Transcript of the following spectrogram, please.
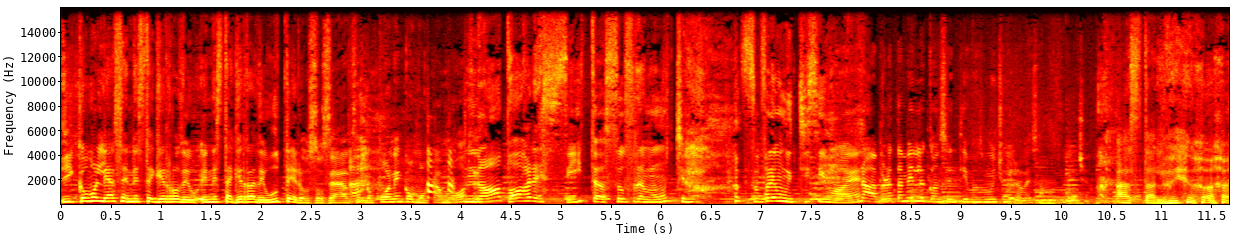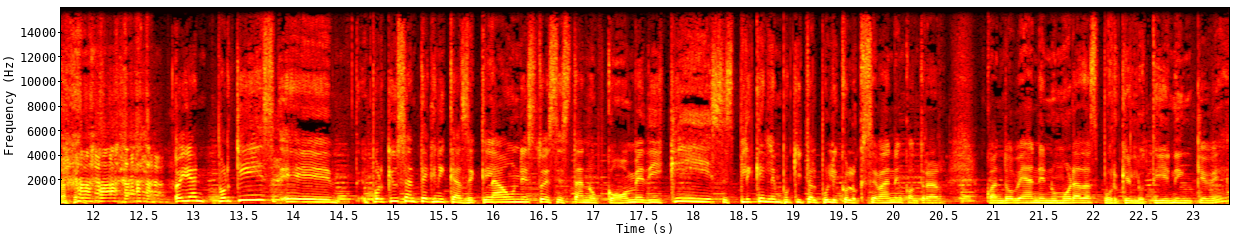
¿Y cómo le hacen este guerro de, en esta guerra de úteros? O sea, se lo ponen como camotes. No, pobrecito, sufre mucho. sufre muchísimo, ¿eh? No, pero también lo consentimos mucho y lo besamos mucho. Hasta luego. Oigan, ¿por qué, es, eh, ¿por qué usan técnicas de clown? ¿Esto es stand-up comedy? ¿Qué es? Explíquenle un poquito al público lo que se van a encontrar cuando vean enhumoradas porque lo tienen que ver.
